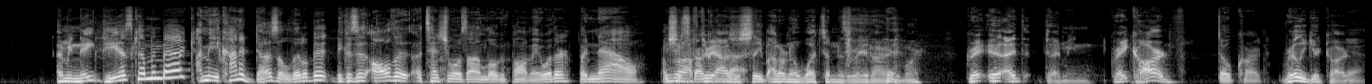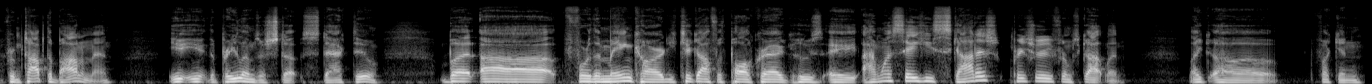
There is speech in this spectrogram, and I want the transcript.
I mean, Nate Diaz coming back. I mean, it kind of does a little bit because all the attention was on Logan Paul Mayweather, but now I'm going off three hours of sleep. I don't know what's under the radar anymore. Great. Uh, I, I mean, great card. Dope card. Really good card Yeah. from top to bottom, man. You, you, the prelims are stu- stacked too. But uh, for the main card, you kick off with Paul Craig, who's a I want to say he's Scottish. Pretty sure he's from Scotland, like uh, fucking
